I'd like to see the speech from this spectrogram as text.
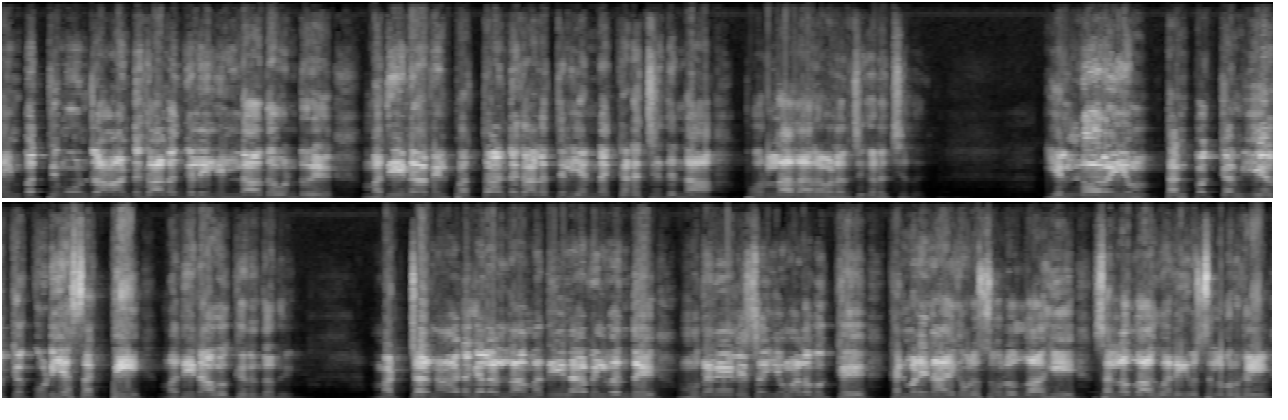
ஐம்பத்தி மூன்று ஆண்டு காலங்களில் இல்லாத ஒன்று மதீனாவில் பத்தாண்டு காலத்தில் என்ன கிடைச்சதுன்னா பொருளாதார வளர்ச்சி கிடைச்சது. எல்லோரையும் தன் பக்கம் ஈர்க்கக்கூடிய சக்தி மதீனாவுக்கு இருந்தது. மற்ற நாடுகள் எல்லாம் மதீனாவில் வந்து முதலீடு செய்யும் அளவுக்கு கண்மணி நாயகம் ரசூலுல்லாஹி சல்லல்லாஹு அலைஹி அவர்கள்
